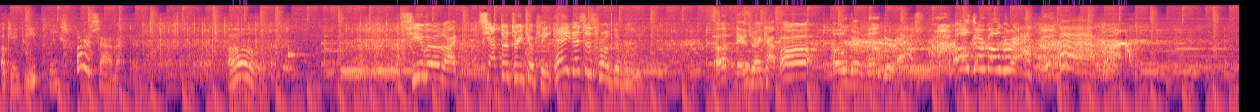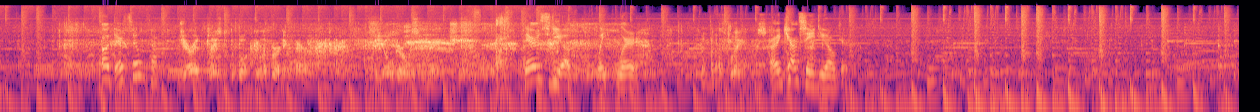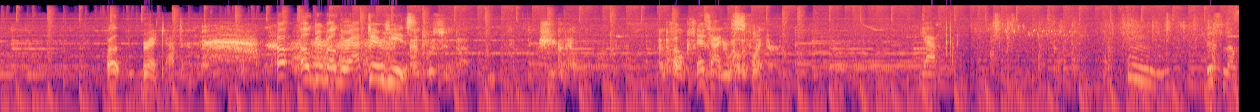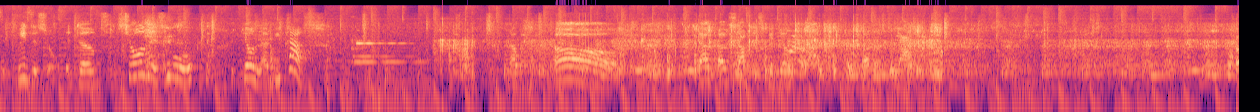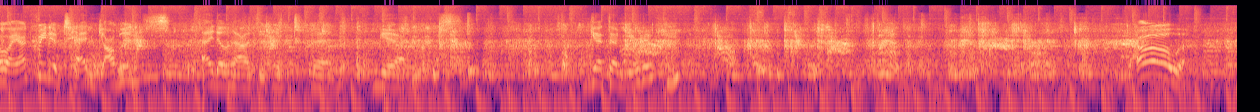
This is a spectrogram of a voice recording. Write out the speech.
Okay, B plays fire salamander. Oh. Achiever like chapter 3 complete. Hey, this is from the movie. Oh, there's Red Cap. Oh, Ogre Mulgarath. Ogre Mulgarath! Ah! Oh, there's Silva. Jared placed the book in the burning barrel. The ogre was enraged. There's the ogre. Wait, where? The The flames I can't see the ogre. Oh, right, Cap. Oh, Ogre Mulgarath, there he is. and Lucinda. She could help. And Hog Oh, there's Squeal knew how to find her. Yeah. Hmm. This level. Read this one. If the show is full, he'll let me pass. That way. Oh. That, uh, stop this video. Yeah. Oh, I activated 10 goblins. I know how to hit 10 goblins. Get them near him. Hmm?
